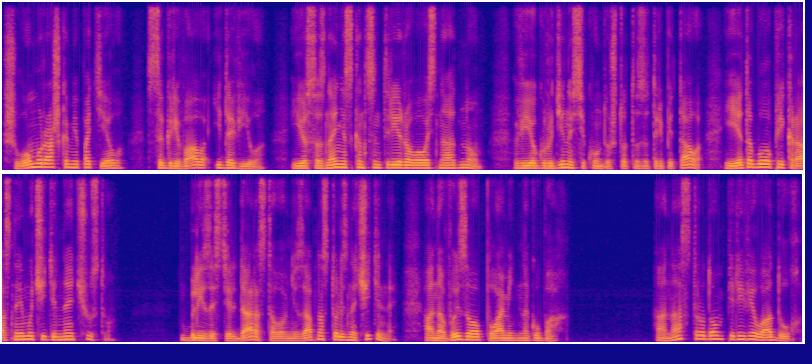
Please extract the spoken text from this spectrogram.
шло мурашками по телу, согревало и давило. Ее сознание сконцентрировалось на одном. В ее груди на секунду что-то затрепетало, и это было прекрасное и мучительное чувство. Близость Эльдара стала внезапно столь значительной, она вызвала пламень на губах. Она с трудом перевела дух.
